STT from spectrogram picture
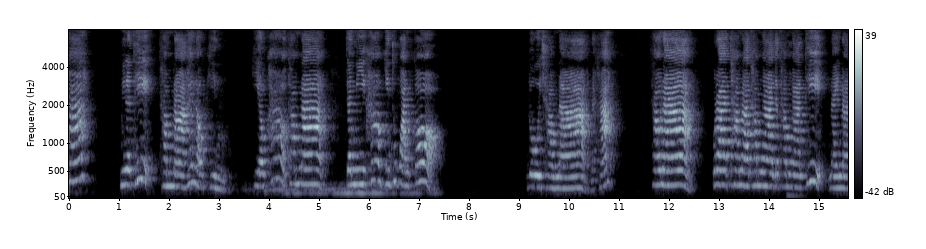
คะ มีหน้าที่ทำนาให้เรากิน เกี่ยวข้าวทำนา จะมีข้าวกินทุกวันก็ โดยชาวนานะคะ ชาวนาเวลาชาวนาทำงานจะทำงานที่ในนา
